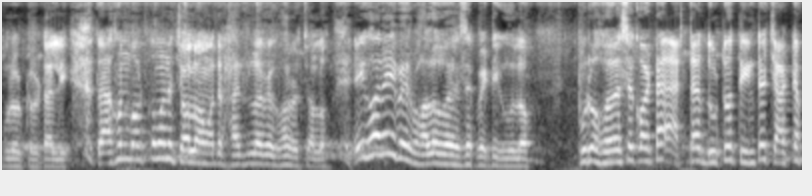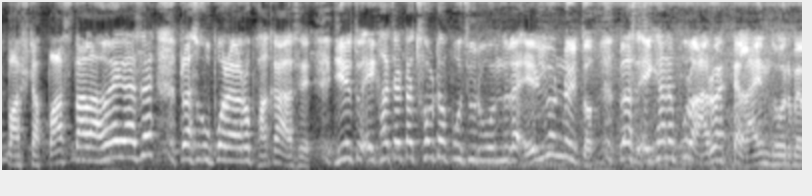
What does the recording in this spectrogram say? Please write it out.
পুরো টোটালি তো এখন বর্তমানে চলো আমাদের হাইফ্লারের ঘরে চলো। এই ঘরেই বেশ ভালো হয়েছে পেটিগুলো। পুরো হয়েছে কয়টা? একটা, দুটো, তিনটে, চারটে, পাঁচটা। পাঁচ তালা হয়ে গেছে প্লাস উপরে আরও ফাঁকা আছে। যেহেতু এই খাঁচাটা ছোট প্রচুর বন্ধুরা, এর জন্যই তো। প্লাস এখানে পুরো আরও একটা লাইন ধরবে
